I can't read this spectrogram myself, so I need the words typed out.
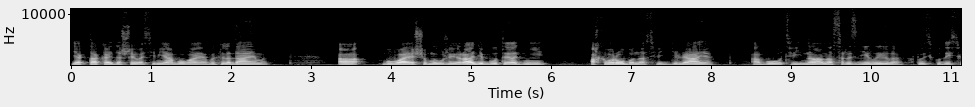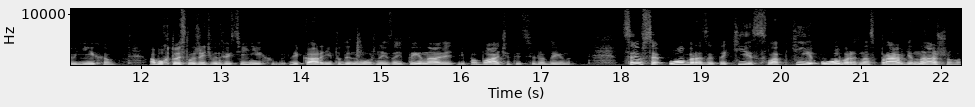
як та кайдашева сім'я буває, виглядаємо. А буває, що ми вже і раді бути одні, а хвороба нас відділяє або от війна нас розділила, хтось кудись уїхав, або хтось лежить в інфекційній лікарні, туди не можна і зайти навіть, і побачити цю людину. Це все образи, такі слабкі образи насправді нашого,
